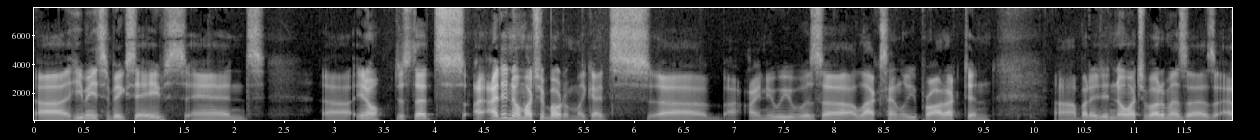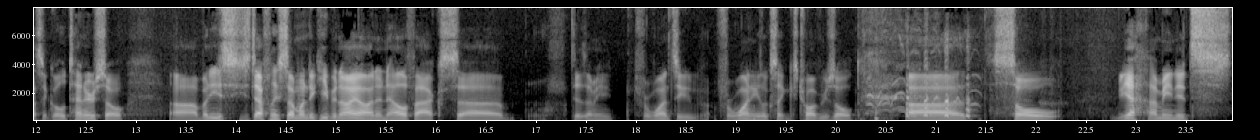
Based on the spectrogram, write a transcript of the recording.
Uh, he made some big saves and uh, you know just that's I, I didn't know much about him. Like I'd uh, I- knew he was a Lac Saint Louis product and uh, but I didn't know much about him as a, as as a goaltender. So, uh, but he's he's definitely someone to keep an eye on in Halifax. Uh, because I mean, for once he for one he looks like he's 12 years old. Uh, so yeah, I mean it's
